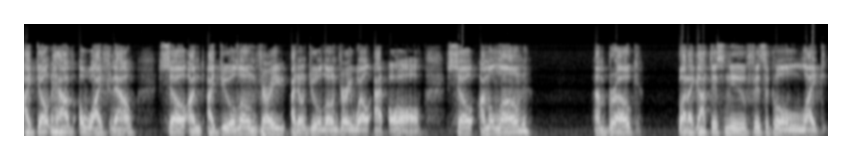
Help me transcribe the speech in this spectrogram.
I don't have a wife now. So I'm I do alone very I don't do alone very well at all. So I'm alone. I'm broke, but I got this new physical like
